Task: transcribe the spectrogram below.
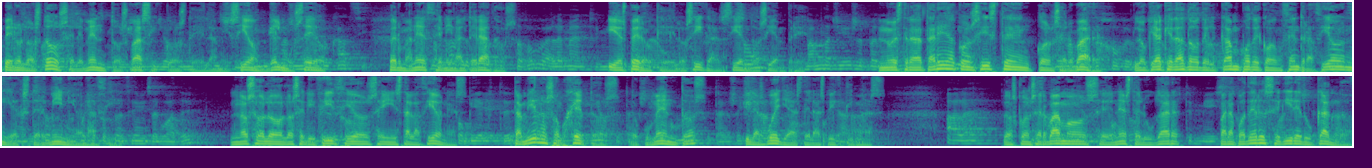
pero los dos elementos básicos de la misión del museo permanecen inalterados y espero que lo sigan siendo siempre. Nuestra tarea consiste en conservar lo que ha quedado del campo de concentración y exterminio nazi. No solo los edificios e instalaciones, también los objetos, documentos y las huellas de las víctimas. Los conservamos en este lugar para poder seguir educando,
